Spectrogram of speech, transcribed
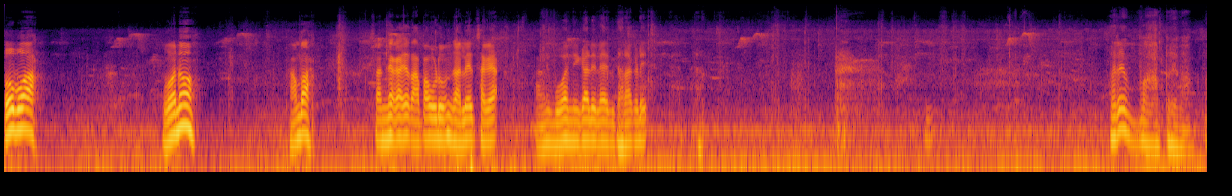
हो बुवा. नो थांबा. संध्याकाळच्या तापा उडवून झाल्या आहेत सगळ्या. आणि बुवा निघालेल्या आहेत घराकडे. अरे बाप रे बाप.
